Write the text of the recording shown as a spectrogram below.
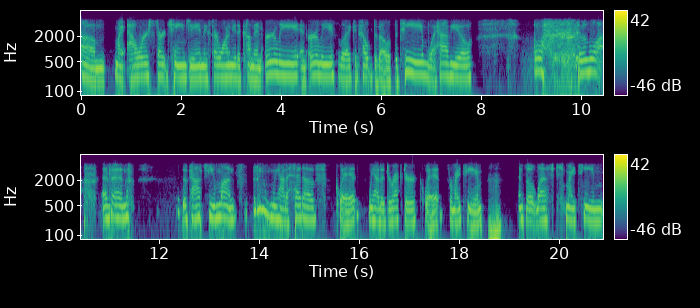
Um, my hours start changing. They start wanting me to come in early and early so that I can help develop the team, what have you. Oh, it was a lot. And then the past few months, we had a head of quit. We had a director quit for my team. Mm-hmm. And so it left my team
